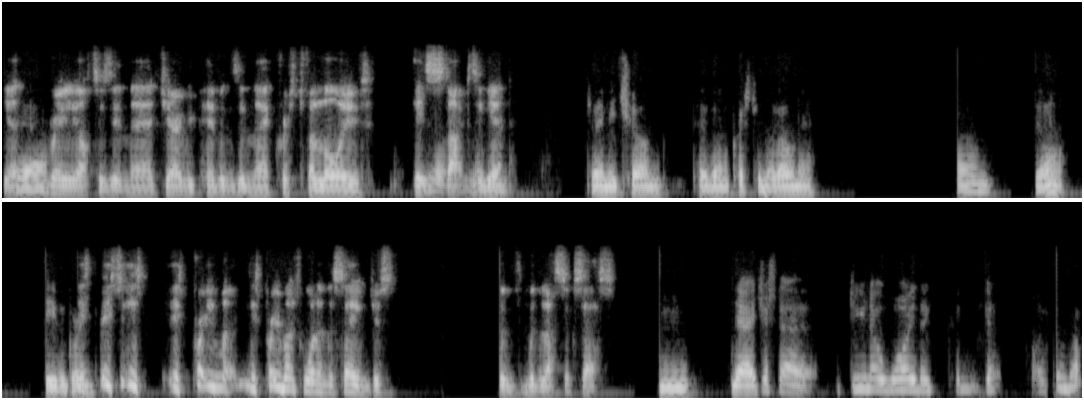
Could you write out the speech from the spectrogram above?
yeah. Yeah. Ray Liotta's in there. Jeremy Piven's in there. Christopher Lloyd. It's Yeah, stacked yeah. again. Jamie Chung, Piven, Christopher Meloni. Um, yeah. Eva Green. It's, it's, it's, it's pretty much it's pretty much one and the same, just with with less success. Mm. Yeah, just uh, do you know why they couldn't get them back?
